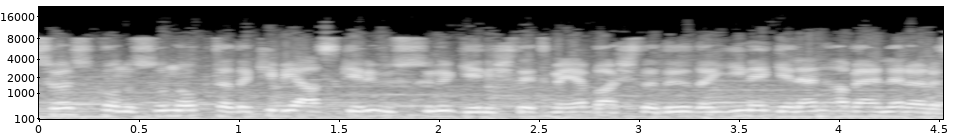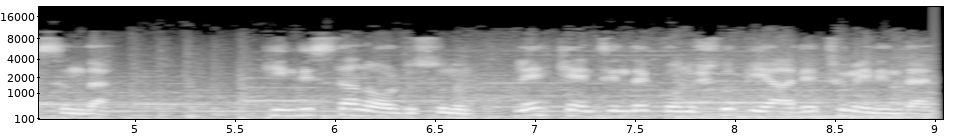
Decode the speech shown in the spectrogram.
söz konusu noktadaki bir askeri üssünü genişletmeye başladığı da yine gelen haberler arasında. Hindistan ordusunun Leh kentinde konuşlu piyade tümeninden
